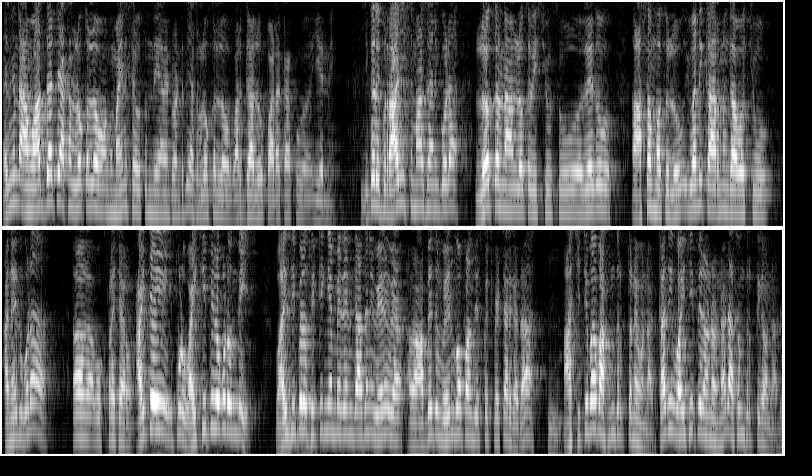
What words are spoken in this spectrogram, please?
ఎందుకంటే ఆ వాగ్దాటి అక్కడ లోకల్లో ఒక మైనస్ అవుతుంది అనేటువంటిది అక్కడ లోకల్లో వర్గాలు పడకాకు ఇవన్నీ ఇక్కడ ఇప్పుడు రాజేష్ మాసానికి కూడా లోకల్ నాన్ లోకల్ ఇష్యూస్ లేదు అసమ్మతులు ఇవన్నీ కారణం కావచ్చు అనేది కూడా ఒక ప్రచారం. అయితే ఇప్పుడు వైసీపీలో కూడా ఉంది. వైసీపీలో సిట్టింగ్ ఎమ్మెల్యేని కాదని వేరే అభ్యర్థులు వేణుగోపాలను తీసుకొచ్చి పెట్టారు కదా ఆ చిట్టిబాబు అసంతృప్తినే ఉన్నాడు. కానీ వైసీపీలోనే ఉన్నాడు అసంతృప్తిగా ఉన్నాడు.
